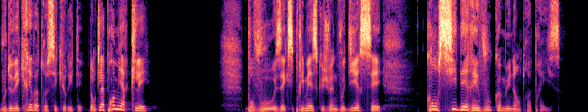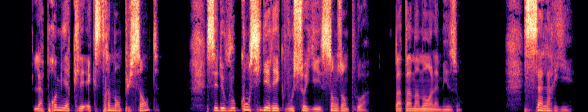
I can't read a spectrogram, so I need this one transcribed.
vous devez créer votre sécurité. Donc la première clé pour vous exprimer ce que je viens de vous dire, c'est considérez-vous comme une entreprise. La première clé extrêmement puissante, c'est de vous considérer que vous soyez sans emploi, papa, maman à la maison, salarié,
